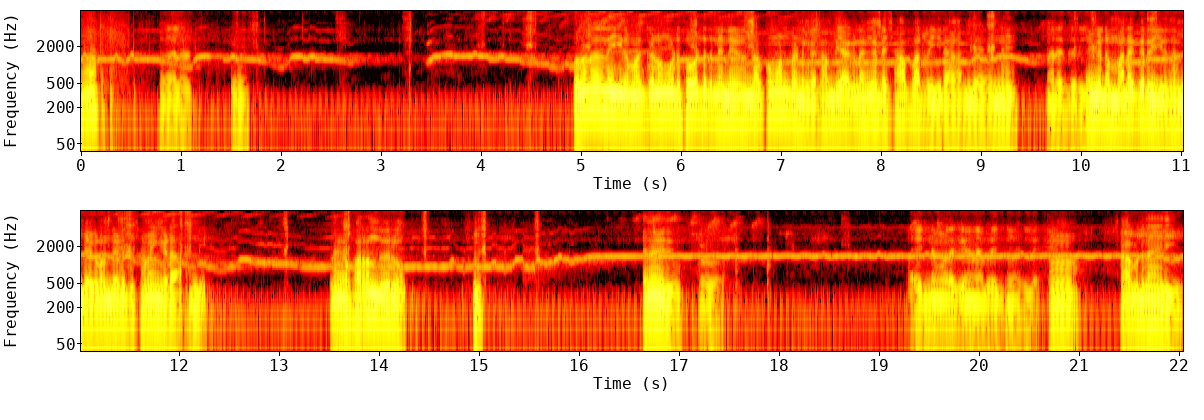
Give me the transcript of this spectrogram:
ஆ அதால் புலனில் இருக்கிற மக்களும் கூட தோட்டத்தில் என்ன இருந்தால் கமெண்ட் பண்ணுங்க. தம்பியாக்கள் எங்கிட்ட சாப்பாடு இருக்கிறா அந்த என்ன? மரக்கறி. எங்கிட்ட மரக்கறி இருக்கிற தம்பியாக்கள். வந்து எடுத்து சமைங்கடா அந்த நாங்கள் பறந்து வருவோம். என்ன இது? ஓ. என்ன மரக்கறி பிரச்சனை இல்லை. ஓ சாப்பிட்டு தான் இருக்கு.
